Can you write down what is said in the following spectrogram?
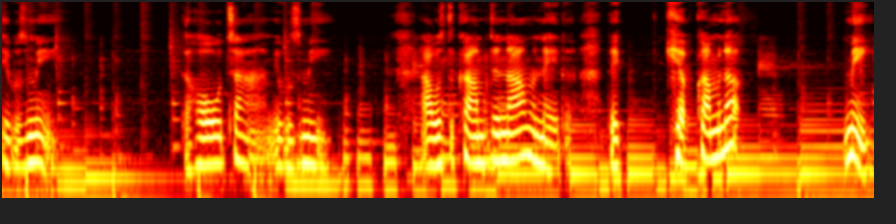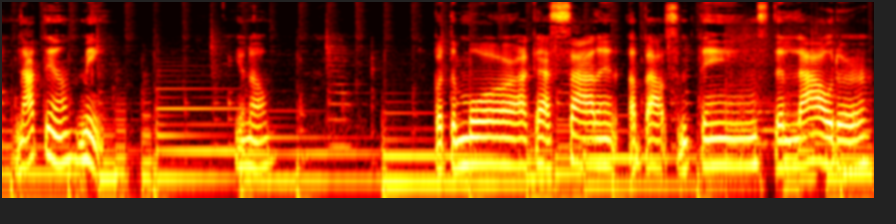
It was me. The whole time it was me. I was the common denominator that kept coming up. Me, not them, me. You know. But the more I got silent about some things, the louder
